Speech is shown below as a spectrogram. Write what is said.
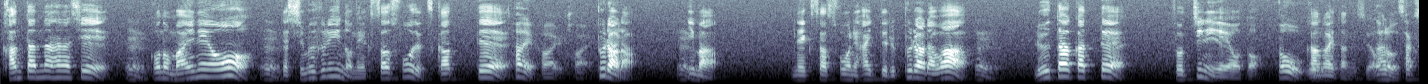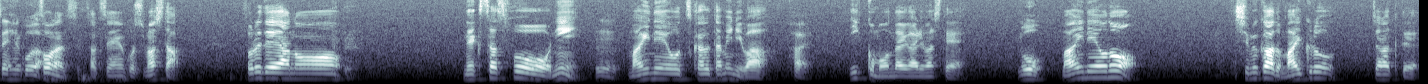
簡単な話このマイネオを、うん。じゃあ SIM フリーの NEXUS4 で使って、はいはいはい。プララ、うん。今 NEXUS4 に入ってるプララはルーター買ってそっちに入れようと考えたんですよ。なるほど作戦変更だ。そうなんです作戦変更しました。それであの NEXUS4 にうん。マイネオを使うためにははい。1個問題がありましておマイネオの SIM カードマイクロじゃなくて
